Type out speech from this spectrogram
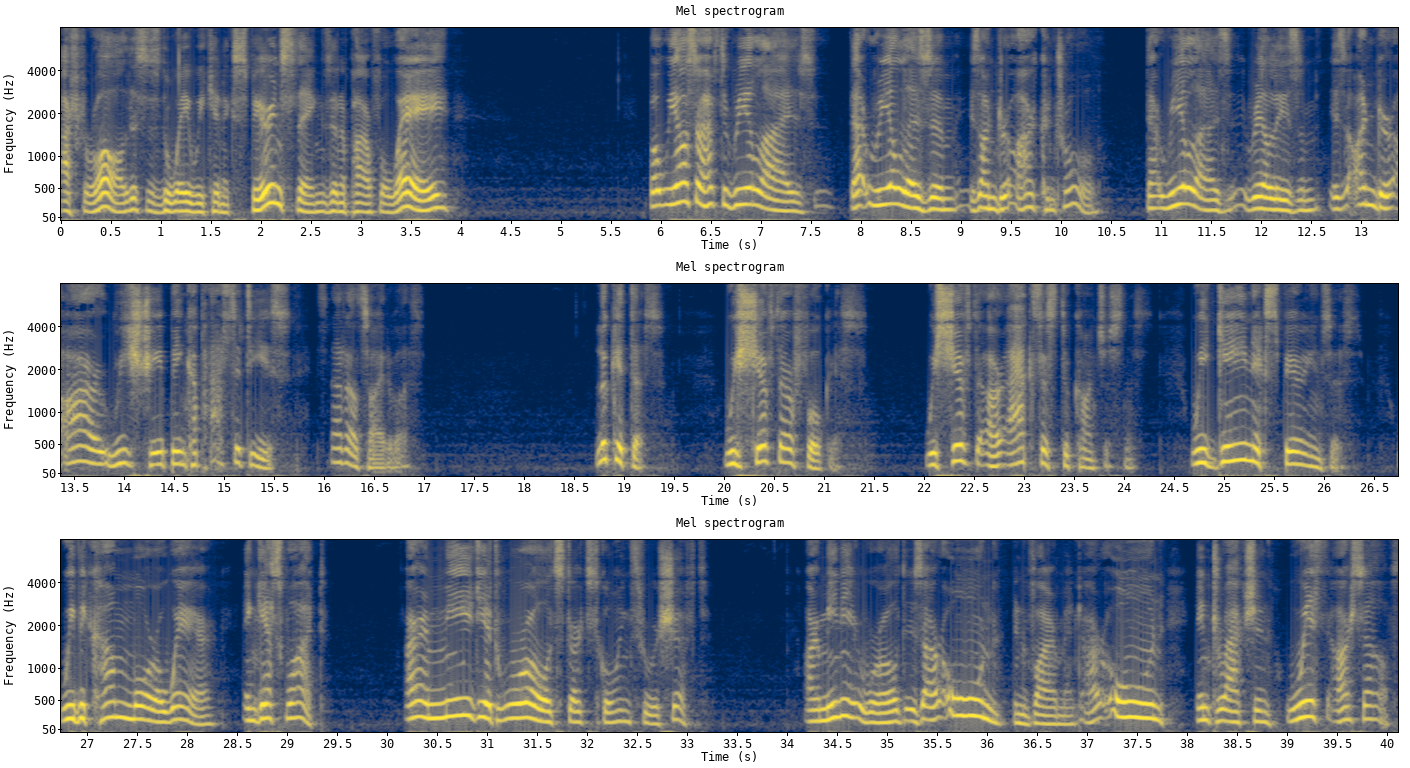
after all, this is the way we can experience things in a powerful way. But we also have to realize that realism is under our control. That realize, realism is under our reshaping capacities. It's not outside of us. Look at this. We shift our focus. We shift our access to consciousness. We gain experiences. We become more aware. And guess what? Our immediate world starts going through a shift. Our immediate world is our own environment, our own interaction with ourselves.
